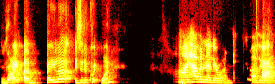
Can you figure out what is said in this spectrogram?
Right. Um, is it a quick one? Um, I have another one. Ah,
